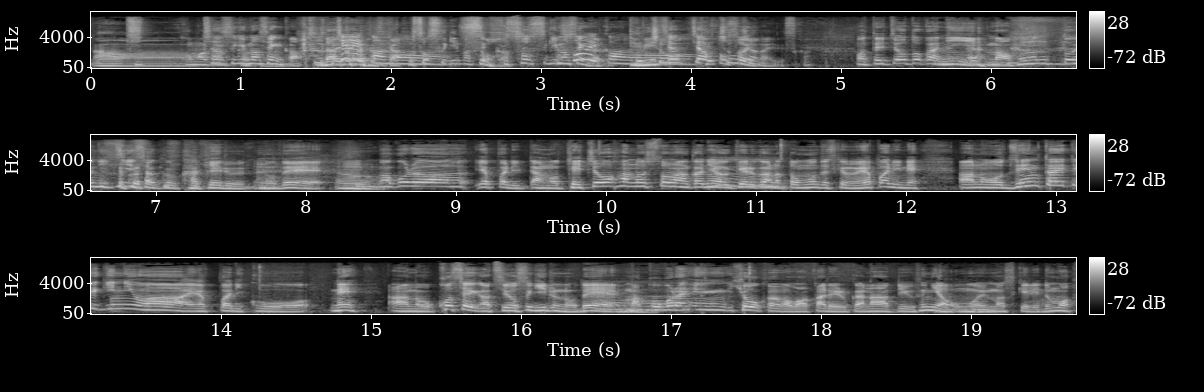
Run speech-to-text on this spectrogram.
細ー。ちっちゃすぎませんか？ちっちゃいかな大丈夫です細すぎませんか？細すぎませんか？細いかなめちゃくちゃ手帳細いじゃないですか。まあ、手帳とかに、まあ、本当に小さく書けるので、うん。まあ、これはやっぱりあの手帳派の人なんかには受けるかなと思うんですけど、やっぱりねあの全体的にはやっぱりこうねあの個性が強すぎるので、まあ、ここら辺評価が分かれるかなというふうには思いますけれども、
